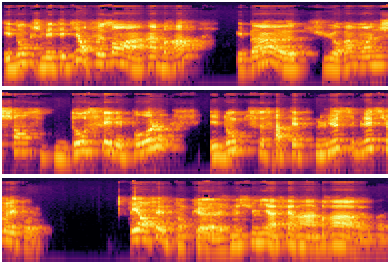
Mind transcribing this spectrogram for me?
Et donc, je m'étais dit en faisant un, un bras, eh ben, euh, tu auras moins de chances d'hausser l'épaule et donc ce sera peut-être mieux ciblé sur l'épaule. Et en fait, donc, euh, je me suis mis à faire un bras, euh, bah,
